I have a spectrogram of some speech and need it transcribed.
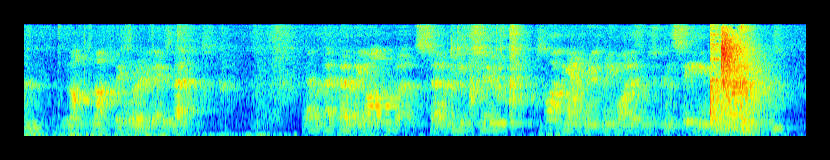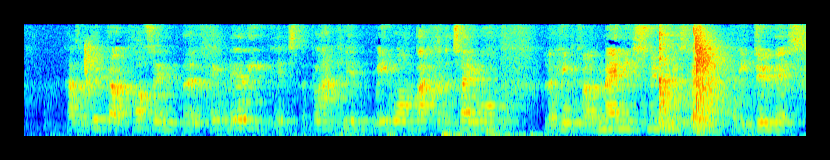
And not nothing really is left. He hasn't left anything on, but uh, me too. Slightly angry at me one isn't just conceding the frame. Has a good go at potting. The pink nearly hits the black in. Me one back to the table, looking for many snookers here. Can he do this?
